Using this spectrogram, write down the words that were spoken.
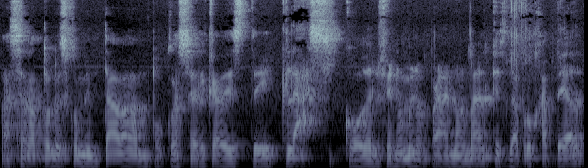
Hace rato les comentaba un poco acerca de este clásico del fenómeno paranormal que es la bruja Bell.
